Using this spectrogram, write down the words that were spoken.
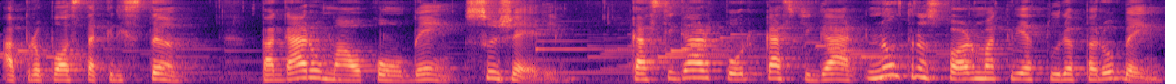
A proposta cristã, pagar o mal com o bem, sugere: castigar por castigar não transforma a criatura para o bem,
